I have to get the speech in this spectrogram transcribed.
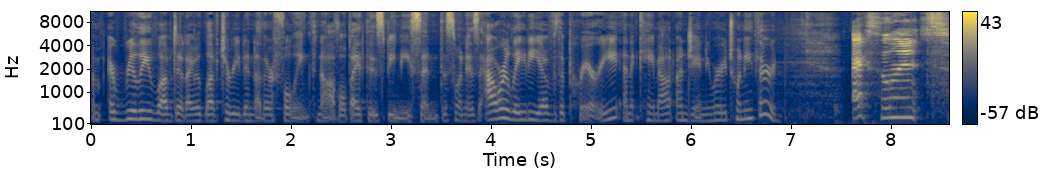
Um, I really loved it. I would love to read another full length novel by Thisbe Nissen. This one is Our Lady of the Prairie, and it came out on January 23rd. excellent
